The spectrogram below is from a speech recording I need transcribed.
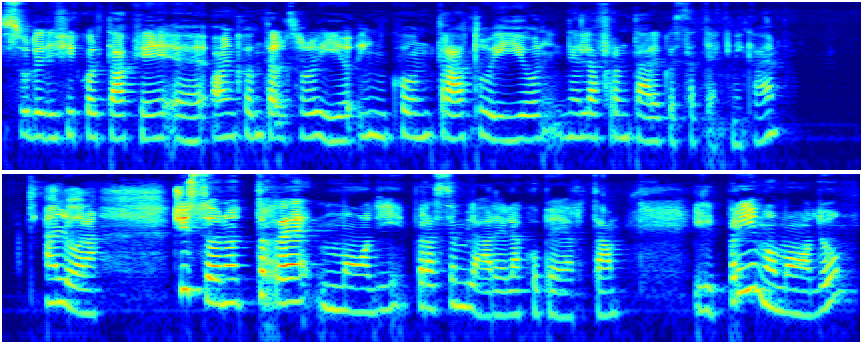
sulle difficoltà che eh, ho incontrato io, incontrato io nell'affrontare questa tecnica. Eh. Allora, ci sono tre modi per assemblare la coperta. Il primo modo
